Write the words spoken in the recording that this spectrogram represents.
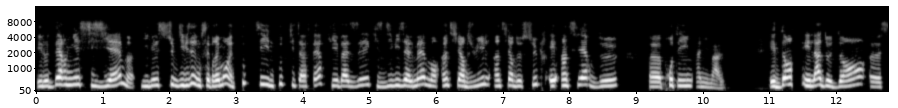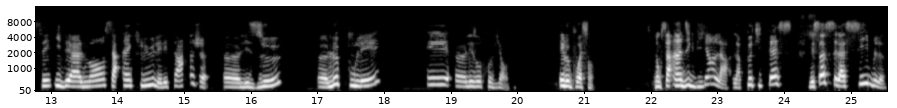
Et le dernier sixième, il est subdivisé. Donc, c'est vraiment un tout petit, une toute petite affaire qui est basée, qui se divise elle-même en un tiers d'huile, un tiers de sucre et un tiers de protéines animales. Et, là-dedans, euh, c'est idéalement, ça inclut les laitages, euh, les œufs, euh, le poulet et les autres viandes, et le poisson. Donc ça indique bien la, la petitesse, mais ça, c'est la cible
